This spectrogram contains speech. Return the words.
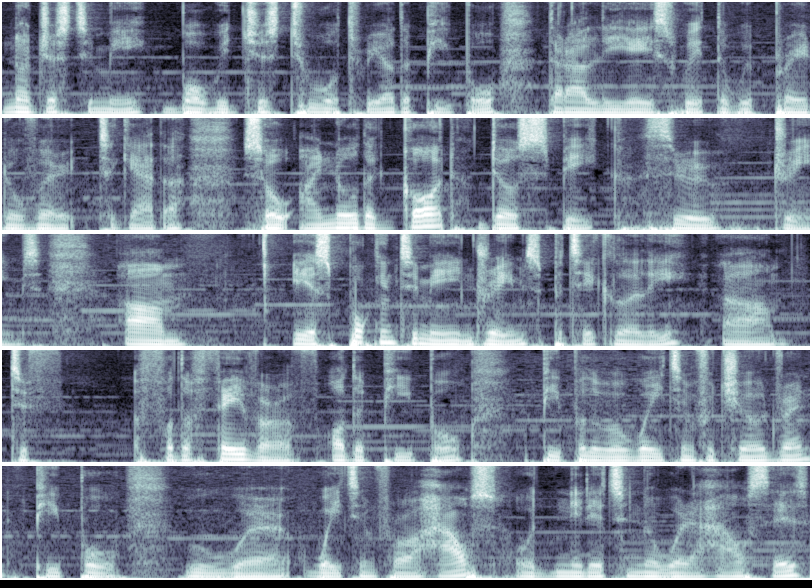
not just to me, but with just two or three other people that I liaised with that we prayed over together. So I know that God does speak through dreams. Um, he has spoken to me in dreams, particularly um, to for the favor of other people, people who were waiting for children, people who were waiting for a house or needed to know where a house is.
